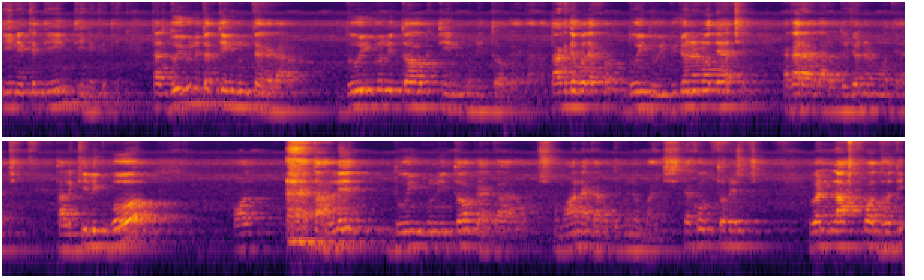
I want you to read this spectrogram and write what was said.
তিন একে তিন তিন একে তিন। তাহলে দুই গুণিতক তিন গুণিতক এগারো। দুই গুণিতক তিন গুণিতক এগারো। দাগ দেবো, দেখো, দুই দুই, দুজনের মধ্যে আছে। এগারো এগারো, দুজনের মধ্যে আছে। তাহলে কি লিখব? তাহলে দুই গুণিতক এগারো সমান এগারো দুগুণে বাইশ। দেখো উত্তর এসছে। এবার লাস্ট পদ্ধতি।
